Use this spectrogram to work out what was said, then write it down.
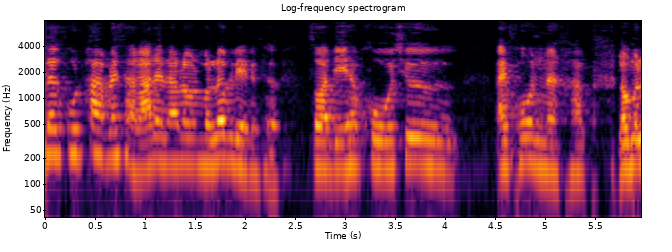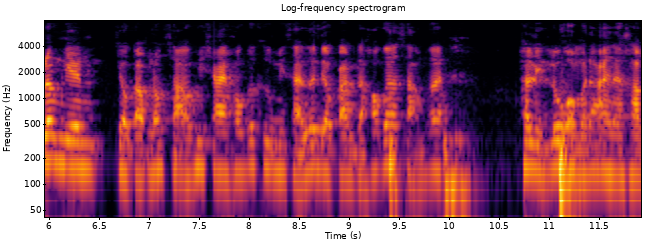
เลิกพูดภาพไร้สาระได้แล้ว เรามาเริ่มเรียนกันเถอะ สวัสดีครับครูชื่อไอ พ่นนะครับ เรามาเริ่มเรียนเกี่ยวกับน้องสาวพี่ชายเขาก็คือมีสายเลือดเดียวกัน แต่เขาก็สามารถผลิตลูกออกมาได้นะครับ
